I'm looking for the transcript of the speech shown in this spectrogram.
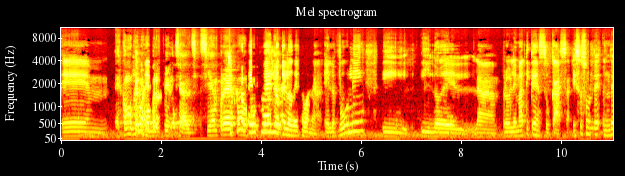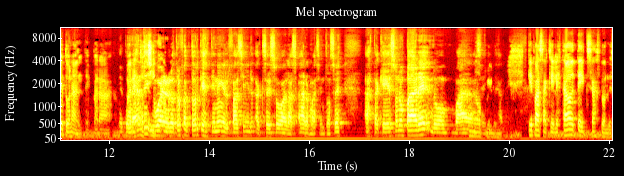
Em, es como que el mismo perfil, o sea, siempre es como que eso es lo que lo detona, el bullying y, lo de la problemática en su casa. Eso es un, detonante para, detonante, Y bueno, el otro factor que es tienen el fácil acceso a las armas, entonces hasta que eso no pare, no va a seguir. ¿Qué pasa? Que el estado de Texas, donde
